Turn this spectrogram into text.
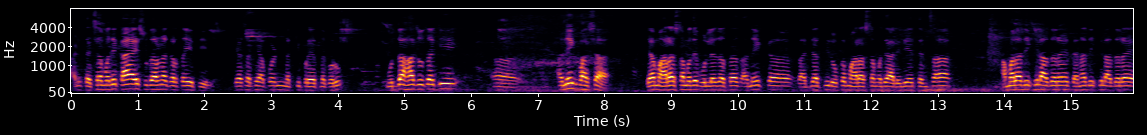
आणि त्याच्यामध्ये काय सुधारणा करता येतील यासाठी आपण नक्की प्रयत्न करू. मुद्दा हाच होता की अनेक भाषा या महाराष्ट्रामध्ये बोलल्या जातात. अनेक राज्यातली लोक महाराष्ट्रामध्ये आलेली आहेत. त्यांचा आम्हाला देखील आदर आहे त्यांना देखील आदर आहे.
